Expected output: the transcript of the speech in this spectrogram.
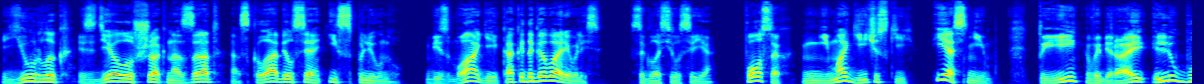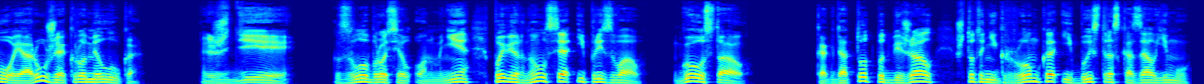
Юрлок сделал шаг назад, осклабился и сплюнул. «Без магии, как и договаривались», — согласился я. «Посох не магический, я с ним. Ты выбирай любое оружие, кроме лука». «Жди!» Зло бросил он мне, повернулся и призвал. «Густав!» Когда тот подбежал, что-то негромко и быстро сказал ему,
